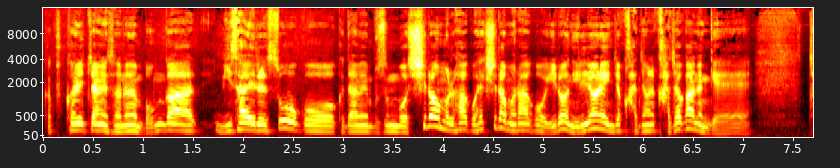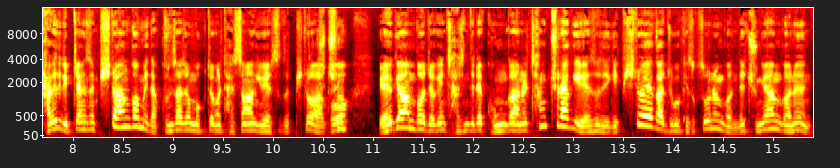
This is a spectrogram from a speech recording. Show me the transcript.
그러니까 북한 입장에서는 뭔가 미사일을 쏘고 그다음에 무슨 뭐 실험을 하고 핵실험을 하고 이런 일련의 이제 과정을 가져가는 게 자기들 입장에서는 필요한 겁니다. 군사적 목적을 달성하기 위해서도 필요하고 그렇죠? 외교안보적인 자신들의 공간을 창출하기 위해서도 이게 필요해 가지고 계속 쏘는 건데 중요한 거는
